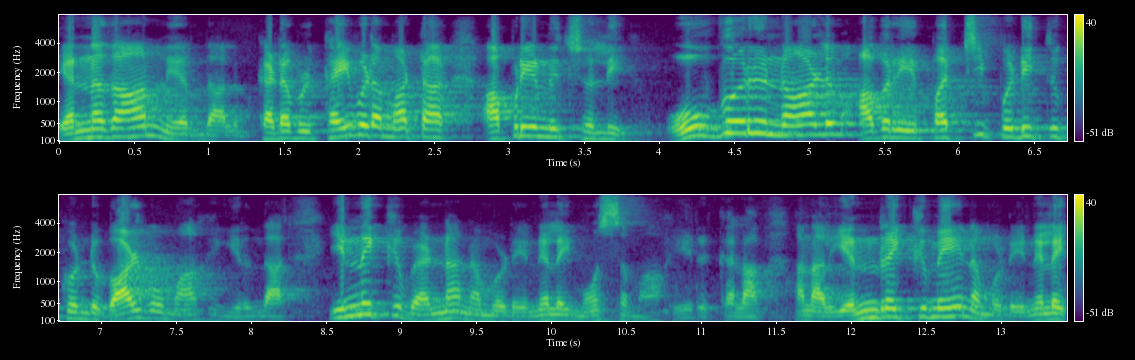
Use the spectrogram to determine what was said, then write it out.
என்னதான் நேர்ந்தாலும் கடவுள் கைவிட மாட்டார் அப்படின்னு சொல்லி ஒவ்வொரு நாளும் அவரை பற்றி பிடித்து கொண்டு வாழ்வோமாக இருந்தால் இன்னைக்கு வேணா நம்முடைய நிலை மோசமாக இருக்கலாம். ஆனால் என்றைக்குமே நம்முடைய நிலை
